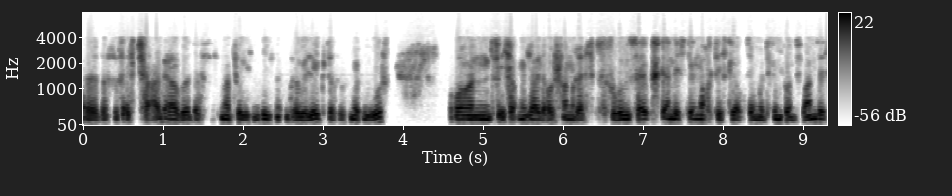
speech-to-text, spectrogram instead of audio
das ist echt schade, aber das ist natürlich ein riesen Privileg, das ist mir bewusst. Und ich habe mich halt auch schon recht früh selbstständig gemacht, ich glaube so mit 25.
